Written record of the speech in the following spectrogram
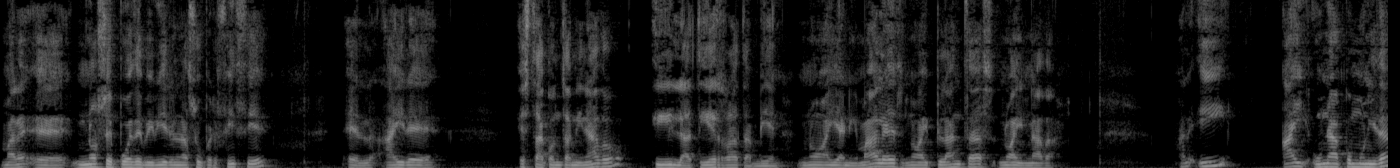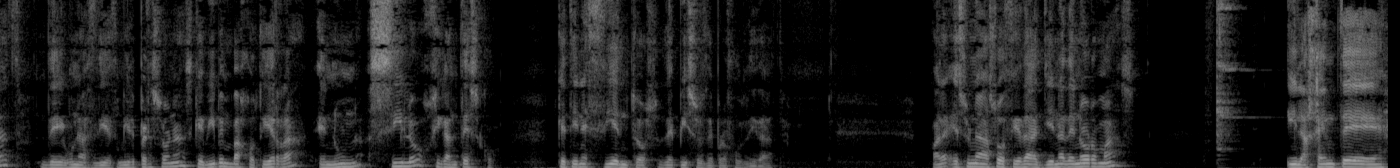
¿vale? Eh, no se puede vivir en la superficie el aire está contaminado y la tierra también. No hay animales, no hay plantas, no hay nada. Y hay una comunidad de unas 10.000 personas que viven bajo tierra en un silo gigantesco que tiene cientos de pisos de profundidad. Es una sociedad llena de normas y la gente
